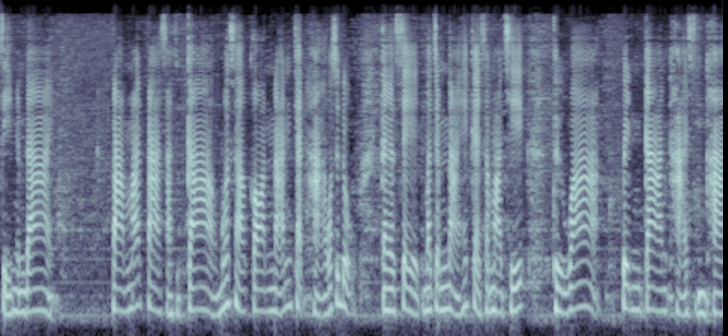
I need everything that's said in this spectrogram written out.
ษีเงินได้ ตามมาตรา 39 เมื่อสากลนั้นจัดหาวัสดุการเกษตรมาจำหน่ายให้แก่สมาชิก ถือว่าเป็นการขายสินค้า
